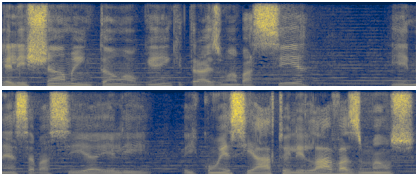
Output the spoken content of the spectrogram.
Ele chama então alguém que traz uma bacia e nessa bacia ele e com esse ato ele lava as mãos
